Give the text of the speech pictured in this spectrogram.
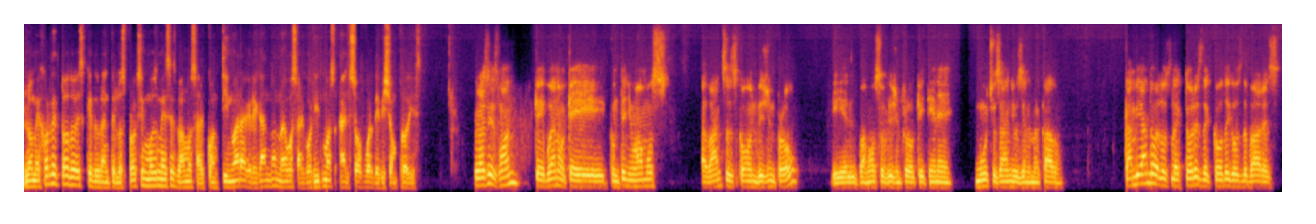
Lo mejor de todo es que durante los próximos meses vamos a continuar agregando nuevos algoritmos al software de Vision Pro 10. Gracias, Juan. Qué bueno que continuamos avances con Vision Pro y el famoso Vision Pro que tiene muchos años en el mercado. Cambiando a los lectores de códigos de barras,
